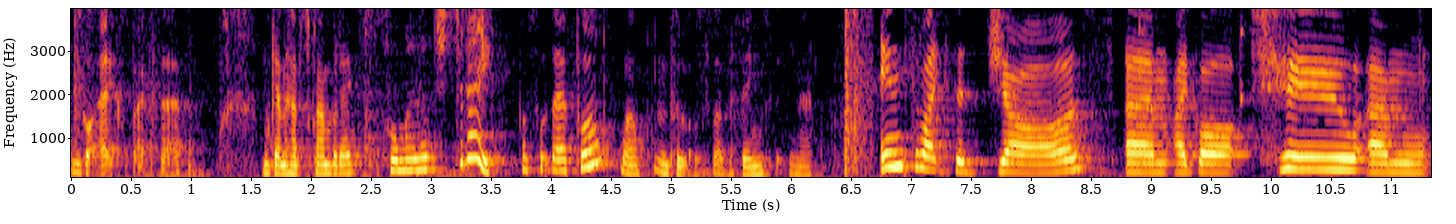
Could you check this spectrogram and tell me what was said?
We've got eggs back there. I'm gonna have scrambled eggs for my lunch today. That's what they're for. Well, and for lots of other things, but you know. Into like the jars, um, I got two um,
